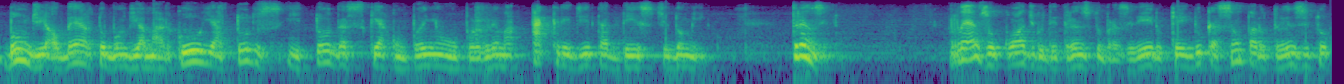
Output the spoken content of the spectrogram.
Bom dia, Alberto. Bom dia, Margot, e a todos e todas que acompanham o programa Acredita deste domingo. Trânsito. Reza o Código de Trânsito Brasileiro que a educação para o trânsito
